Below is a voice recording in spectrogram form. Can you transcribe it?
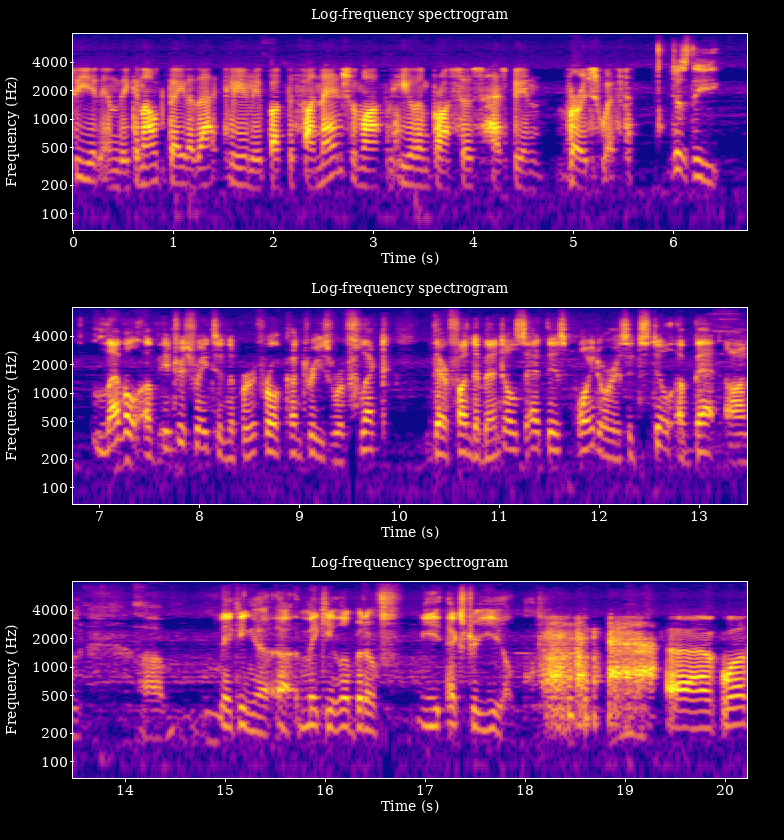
see it in the economic data that clearly, but the financial market healing process has been very swift. Does the level of interest rates in the peripheral countries reflect their fundamentals at this point, or is it still a bet on um, making a uh, making a little bit of extra yield? uh, well,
